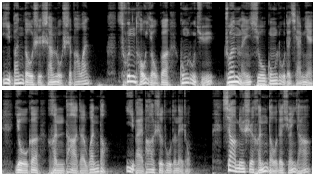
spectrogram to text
一般都是山路十八弯，村头有个公路局，专门修公路的，前面有个很大的弯道，一百八十度的那种。下面是很陡的悬崖，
